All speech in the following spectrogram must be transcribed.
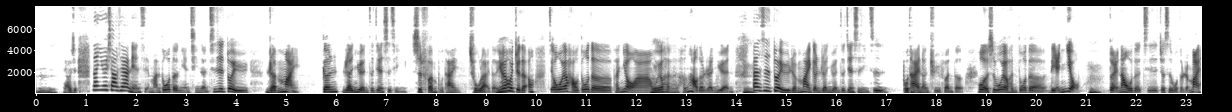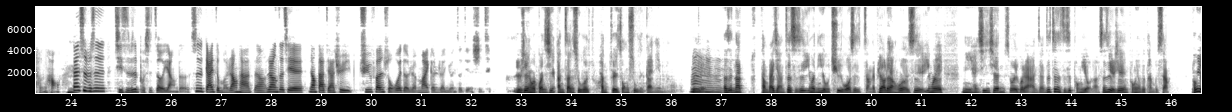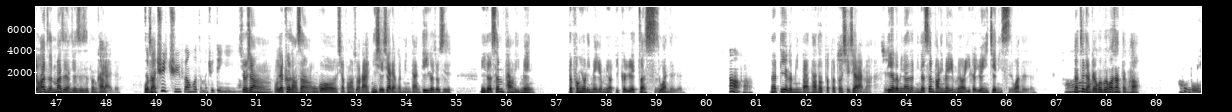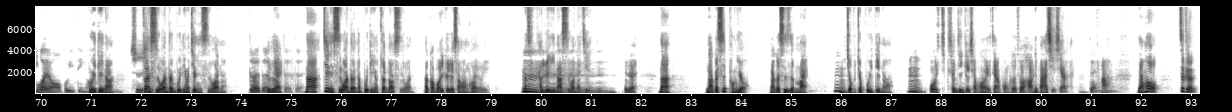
哼，了解。那因为像现在年轻蛮多的年轻人，其实对于人脉跟人缘这件事情是分不太出来的，嗯、因为会觉得哦，只有我有好多的朋友啊，嗯、我有很很好的人缘，嗯、但是对于人脉跟人缘这件事情是。不太能区分的，或者是我有很多的连友，嗯，对，那我的其实就是我的人脉很好，嗯、但是不是其实是不是这样的？是该怎么让他让让这些让大家去区分所谓的人脉跟人缘这件事情？有些人会关心按赞数或按追踪数的概念嘛，对不对？嗯、但是那坦白讲，这只是因为你有趣，或是长得漂亮，或者是因为你很新鲜，所以会来按赞。这真的只是朋友了，甚至有些人朋友都谈不上。朋友和人脉这两件事是分开来的，怎么去区分或怎么去定义呢？就像我在课堂上问过小朋友说：“来，你写下两个名单，第一个就是你的身旁里面的朋友里面有没有一个月赚十万的人？”嗯啊，那第二个名单他都都都都写下来嘛。第二个名单是你的身旁里面有没有一个愿意借你十万的人？哦，那这两个会不会画上等号？不不会哦，不一定哦，不一定啊。是赚十万的人不一定会借你十万啊。对对对不对？对对。那借你十万的人，他不一定有赚到十万，他搞不好一个月三万块而已。但是他愿意拿十万来借你，嗯，对不对？那哪个是朋友，哪个是人脉？嗯，就就不一定哦。嗯，我曾经给小朋友有这样的功课，说好，你把它写下来。对啊，然后这个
